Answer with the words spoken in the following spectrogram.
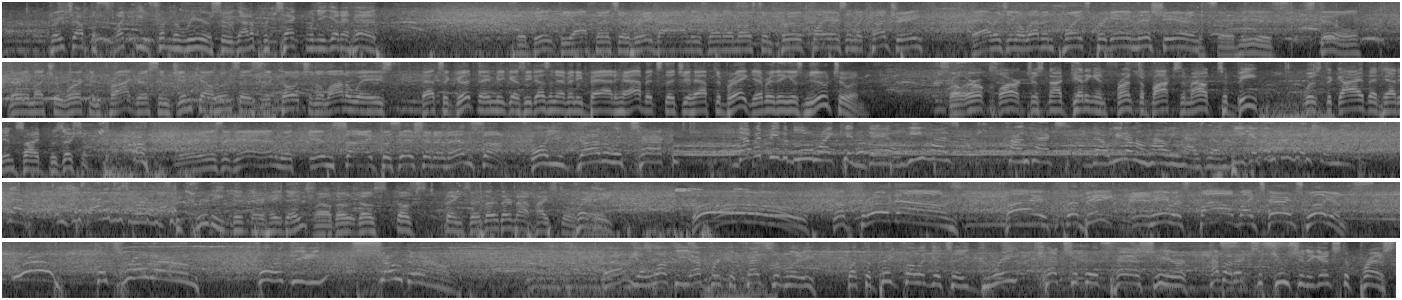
Great job deflecting from the rear, so you got to protect when you get ahead. Thabeet, the offensive rebound. He's one of the most improved players in the country, averaging 11 points per game this year. And so he is still very much a work in progress. And Jim Calhoun says as a coach, in a lot of ways, that's a good thing because he doesn't have any bad habits that you have to break. Everything is new to him. Well, Earl Clark just not getting in front to box him out. Thabeet was the guy that had inside position. There he is again with inside position and then some. Well, you got to attack. That would be the blue and white kid, Dale. He has contacts that we don't know how he has them. He gets information that, that is just out of this world. Recruiting in their heydays. Well, those those, those things, they're, they're, they're not high school. Pretty. Whoa! The throwdown by Thabeet, and he was fouled by Terrence Williams. Woo! The throwdown for the showdown. Well, you love the effort defensively, but the big fella gets a great catchable pass here. How about execution against the press?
